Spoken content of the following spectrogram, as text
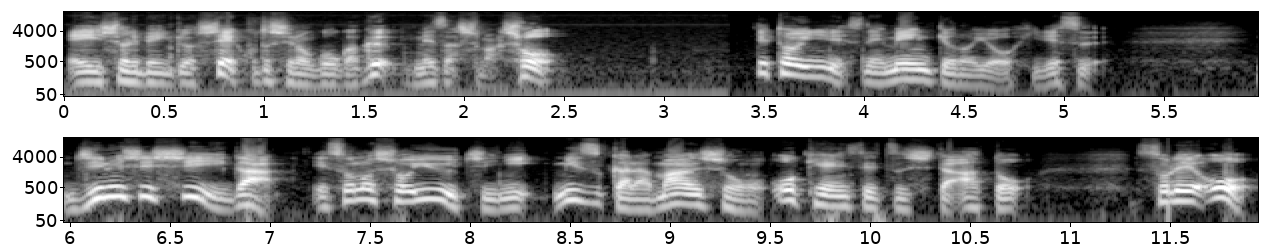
一緒に勉強して今年の合格目指しましょう。で、問いにですね、免許の用費です。地主 C がその所有地に自らマンションを建設した後、それを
